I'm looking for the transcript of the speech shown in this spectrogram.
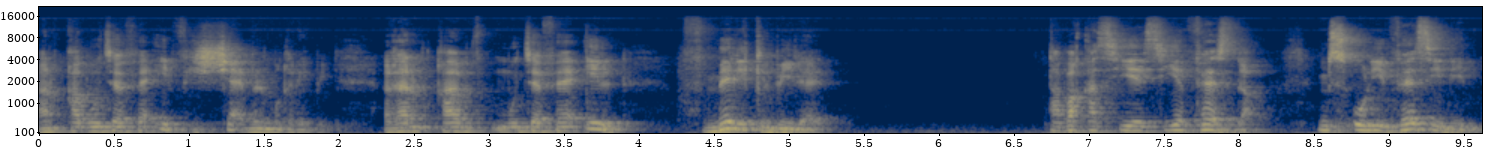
غنبقى متفائل في الشعب المغربي. غنبقى متفائل في ملك البلاد. طبقة سياسية فاسدة. مسؤولين فاسدين.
